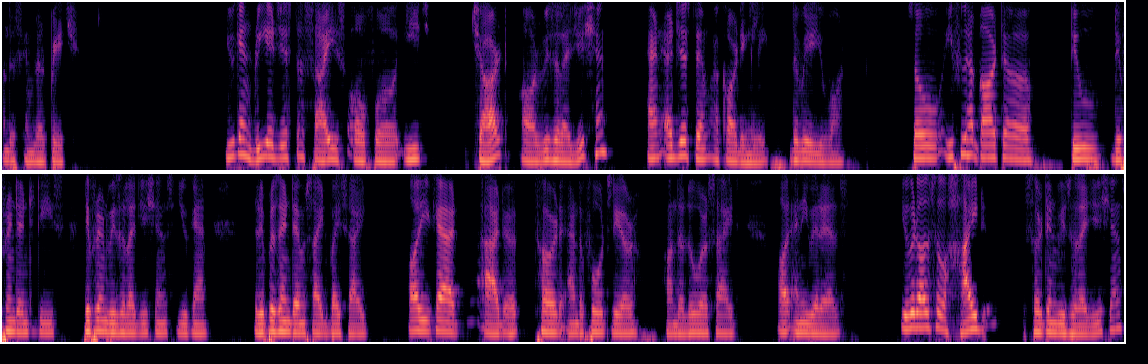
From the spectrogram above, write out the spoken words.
on the similar page. You can readjust the size of uh, each chart or visualization and adjust them accordingly the way you want. So if you have got uh, two different entities different visualizations you can represent them side by side or you can add a third and a fourth layer on the lower side or anywhere else you could also hide certain visualizations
